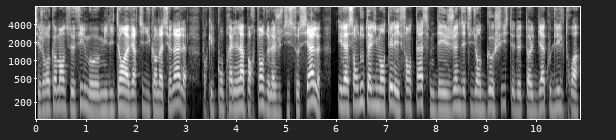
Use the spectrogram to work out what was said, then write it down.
Si je recommande ce film aux militants avertis du camp national pour qu'ils comprennent l'importance de la justice sociale, il a sans doute alimenté les fantasmes des jeunes étudiants gauchistes de Tolbiac ou de l'île 3.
